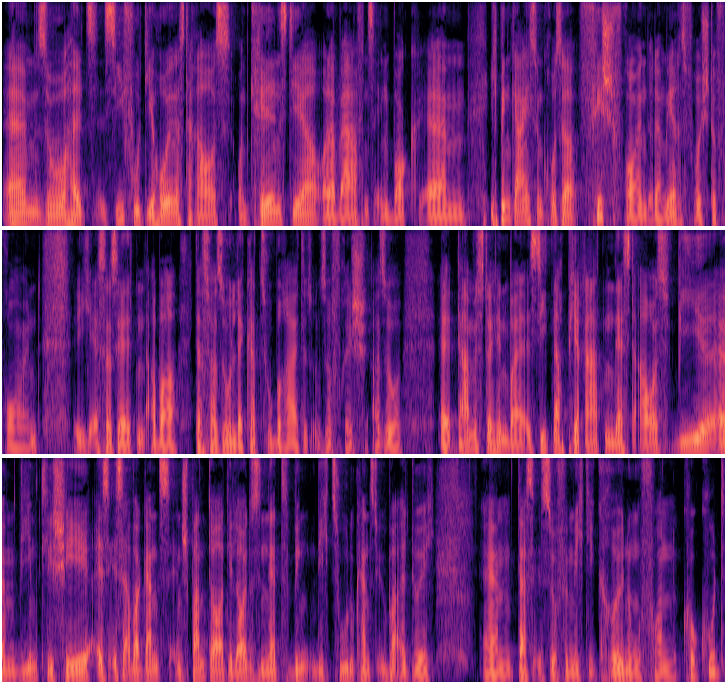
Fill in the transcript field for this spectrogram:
ähm, so halt Seafood, die holen es daraus und grillen es dir oder werfen es in Bock. Ähm, ich bin gar nicht so ein großer Fischfreund oder Meeresfrüchtefreund. Ich esse das selten, aber das war so lecker zubereitet und so frisch. Also äh, da müsst ihr hin, weil es sieht nach Piratennest aus, wie, ähm, wie im Klischee. Es ist aber ganz entspannt dort. Die Leute sind nett, winken dich zu, du kannst überall durch. Ähm, das ist so für mich die Krönung von Kokut.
